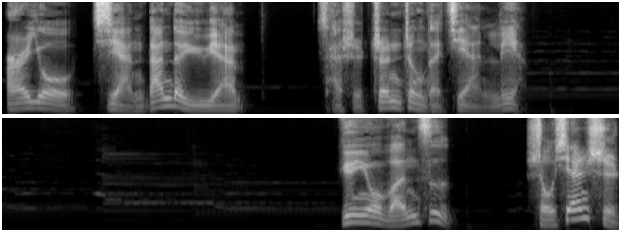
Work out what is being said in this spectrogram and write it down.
而又简单的语言，才是真正的简练。运用文字，首先是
